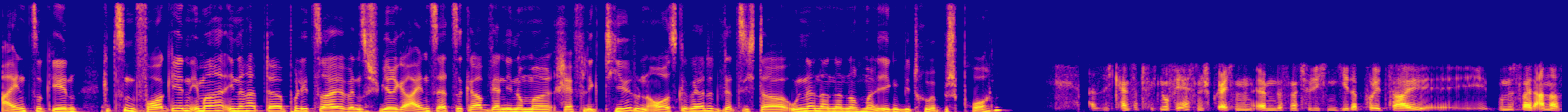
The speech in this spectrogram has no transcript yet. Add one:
einzugehen. Gibt es ein Vorgehen immer innerhalb der Polizei, wenn es schwierige Einsätze gab, werden die nochmal reflektiert und ausgewertet? Wird sich da untereinander nochmal irgendwie drüber besprochen? Also ich kann es natürlich nur für Hessen sprechen. Ähm, das ist natürlich in jeder Polizei äh, bundesweit anders.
